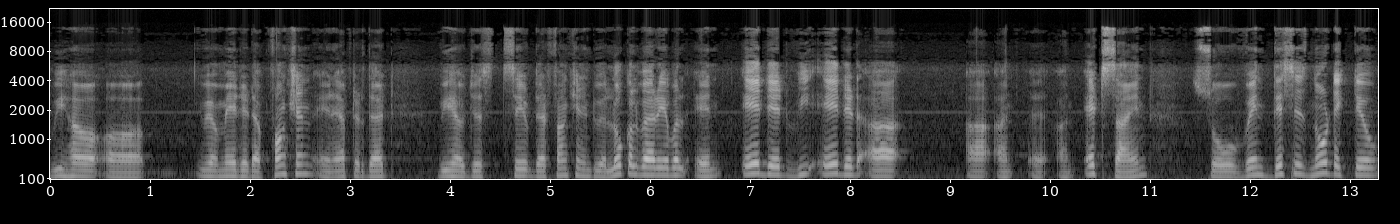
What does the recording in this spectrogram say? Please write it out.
we have uh, we have made it a function and after that we have just saved that function into a local variable and added we added a, a an, a, an at sign. So when this is not active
